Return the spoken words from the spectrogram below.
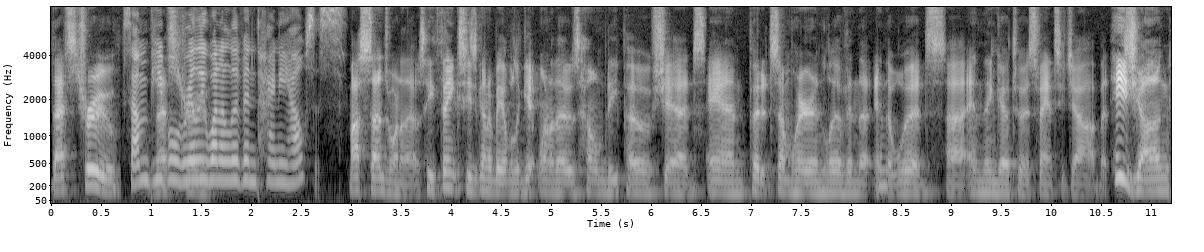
That's true. Some people really want to live in tiny houses. My son's one of those. He thinks he's going to be able to get one of those Home Depot sheds and put it somewhere and live in the in the woods uh, and then go to his fancy job. But he's young.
